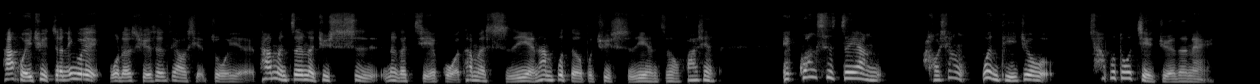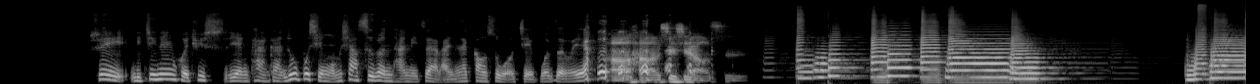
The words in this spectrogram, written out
他回去真的，因为我的学生是要写作业的，他们真的去试那个结果，他们实验，他们不得不去实验之后，发现，哎，光是这样，好像问题就差不多解决了呢。所以你今天回去实验看看，如果不行，我们下次论坛你再来，你再告诉我结果怎么样？好好，谢谢老师。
